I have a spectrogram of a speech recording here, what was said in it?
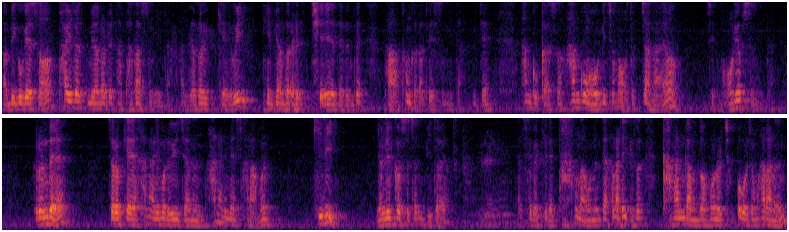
아, 미국에서 파일럿 면허를 다 받았습니다. 한 8개의 면허를 취해야 되는데 다 통과가 됐습니다. 이제 한국 가서 항공업이 좀 어둡잖아요. 지금 어렵습니다. 그런데 저렇게 하나님을 의지하는 하나님의 사람은 길이 열릴 것을 전 믿어요. 새벽길에 탁 나오는데 하나님께서 강한 감동, 오늘 축복을 좀 하라는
